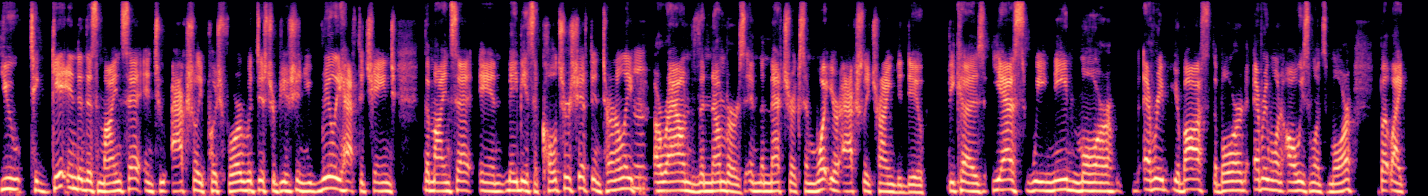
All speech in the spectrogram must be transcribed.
you to get into this mindset and to actually push forward with distribution, you really have to change the mindset and maybe it's a culture shift internally mm-hmm. around the numbers and the metrics and what you're actually trying to do because yes, we need more. Every your boss, the board, everyone always wants more, but like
